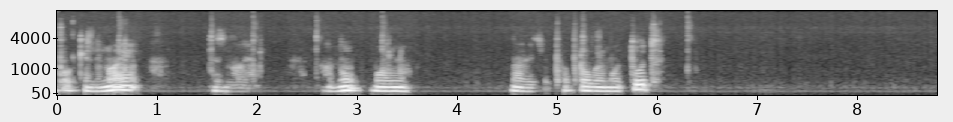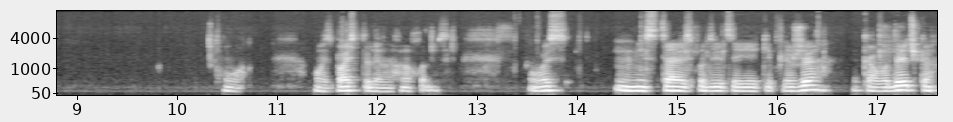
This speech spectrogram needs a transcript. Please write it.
Поки немає. Не знаю. А ну, можна навіть попробуємо тут. О, ось бачите, де ми знаходимося. Ось місцевість, подивіться, є які пляжі, яка водичка.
